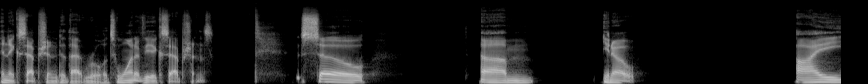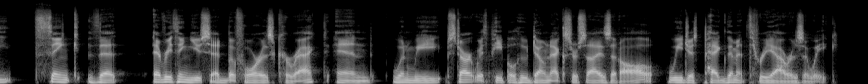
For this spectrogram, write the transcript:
an exception to that rule. It's one of the exceptions. So, um, you know, I think that everything you said before is correct. And when we start with people who don't exercise at all, we just peg them at three hours a week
